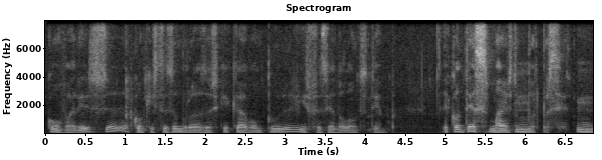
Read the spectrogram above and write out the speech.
com várias uh, conquistas amorosas que acabam por ir fazendo ao longo do tempo. Acontece mais do que hum. pode parecer. Hum.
